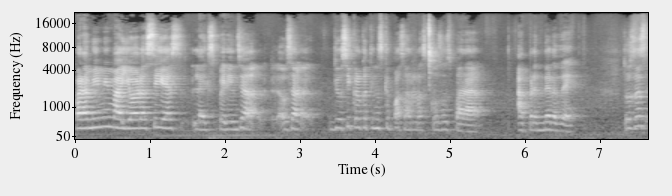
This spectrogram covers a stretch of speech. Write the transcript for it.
para mí mi mayor así es la experiencia, o sea, yo sí creo que tienes que pasar las cosas para aprender de. Entonces,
